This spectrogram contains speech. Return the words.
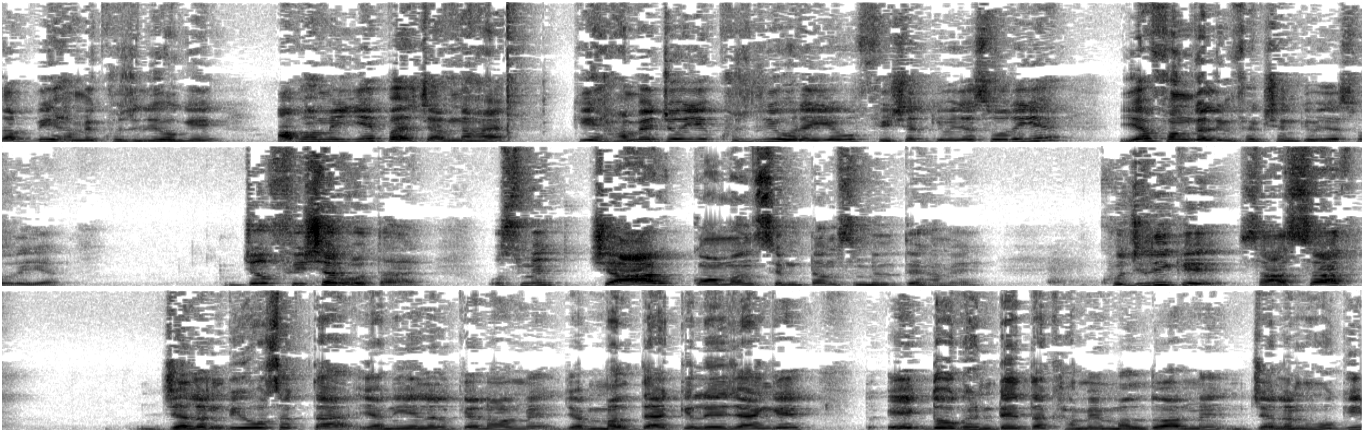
तब भी हमें खुजली होगी। अब हमें यह पहचानना है कि हमें जो ये खुजली हो रही है, वो फिशर की वजह से हो रही है या फंगल इन्फेक्शन की वजह से हो रही है। जो फिशर होता है, उसमें चार कॉमन सिम्टम्स मिलते हैं हमें। खुजली के साथ साथ जलन भी हो सकता है, यानी एनल कैनॉल में जब मल त्याग के ले जाएँगे तो एक दो घंटे तक हमें मलद्वार में जलन होगी,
